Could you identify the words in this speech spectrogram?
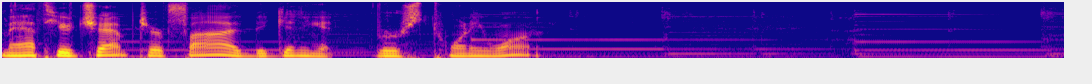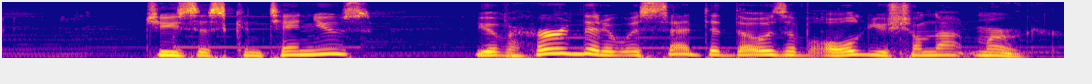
Matthew chapter 5, beginning at verse 21. Jesus continues, You have heard that it was said to those of old, You shall not murder,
